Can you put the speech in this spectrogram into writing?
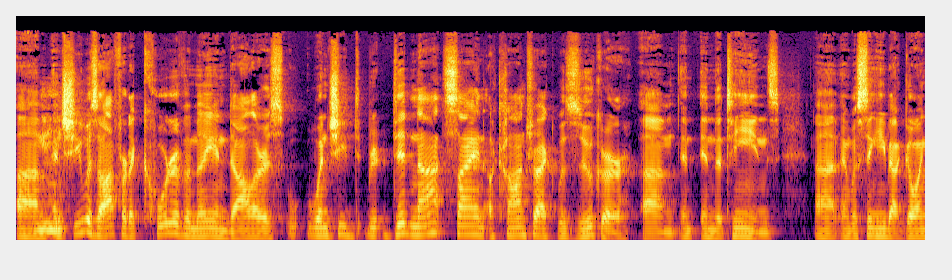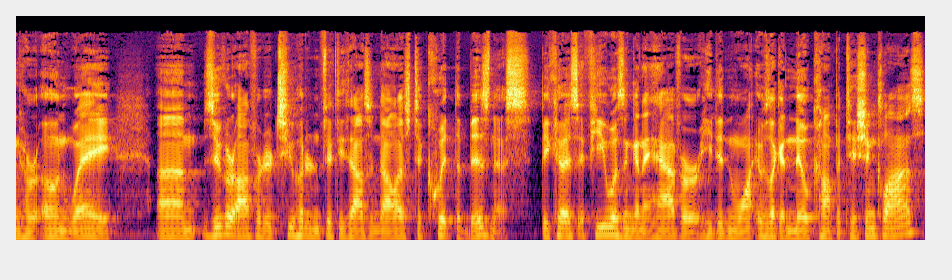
Um, And she was offered a quarter of a million dollars when she d- did not sign a contract with Zukor um, in, in the teens uh, and was thinking about going her own way. Um, Zukor offered her two hundred and fifty thousand dollars to quit the business because if he wasn't going to have her, he didn't want. It was like a no competition clause.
